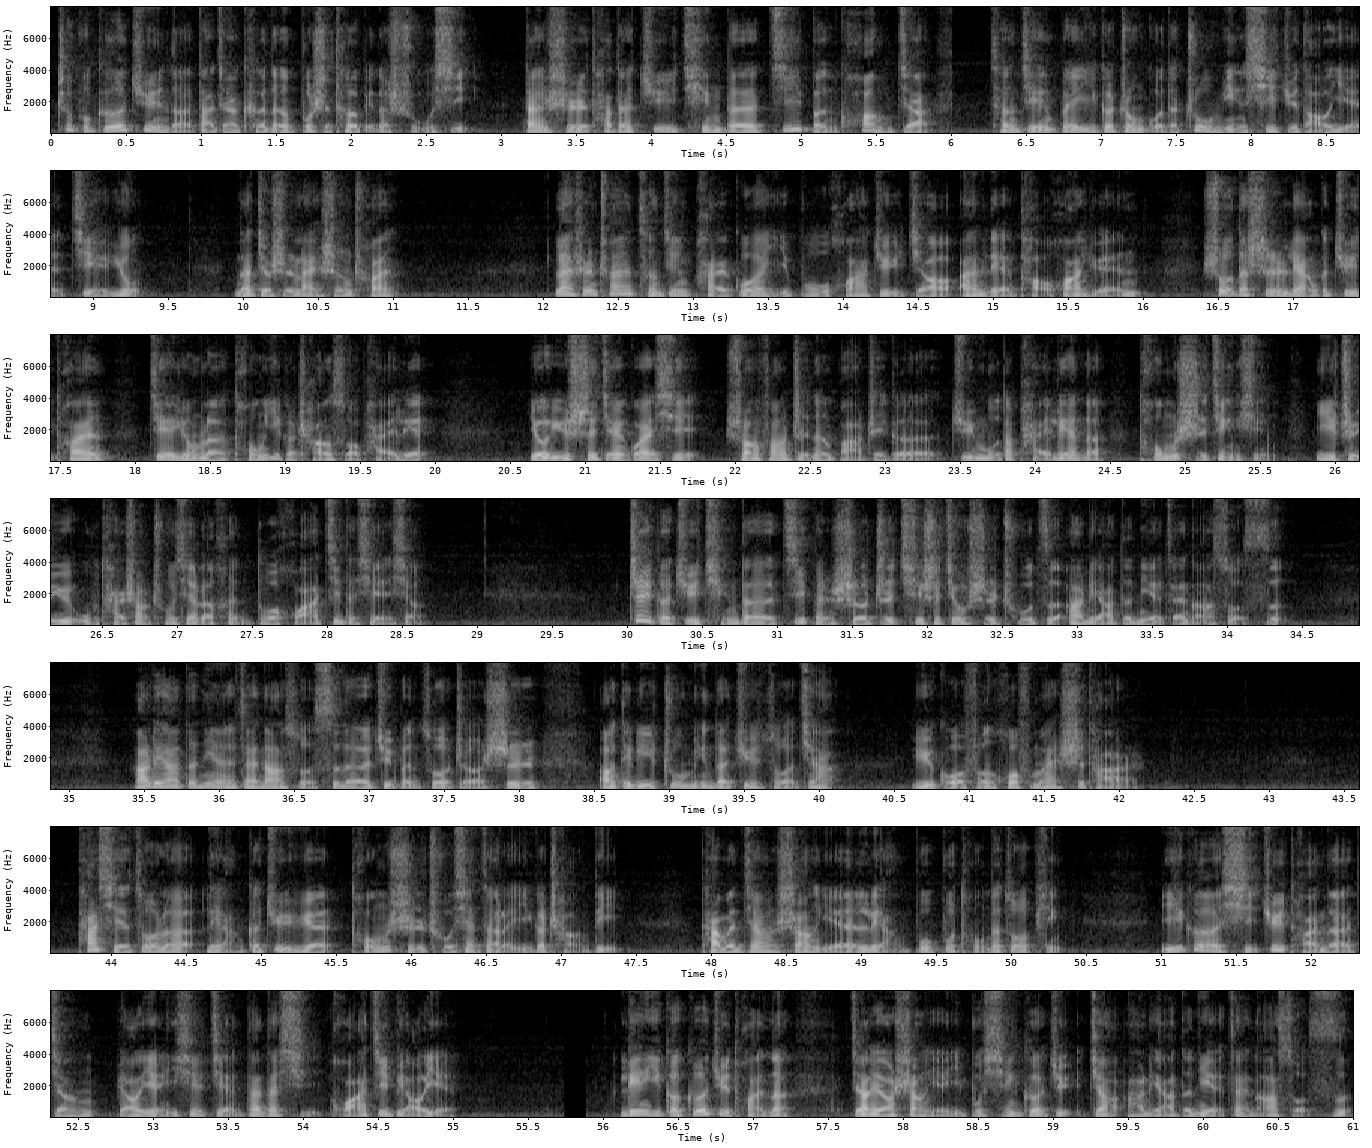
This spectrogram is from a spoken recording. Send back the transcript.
这部歌剧呢，大家可能不是特别的熟悉，但是它的剧情的基本框架曾经被一个中国的著名戏剧导演借用。那就是赖声川。赖声川曾经排过一部话剧，叫《暗恋桃花源》，说的是两个剧团借用了同一个场所排练。由于时间关系，双方只能把这个剧目的排练呢同时进行，以至于舞台上出现了很多滑稽的现象。这个剧情的基本设置其实就是出自《阿里阿德涅在拿索斯》。《阿里阿德涅在拿索斯》的剧本作者是。奥地利著名的剧作家雨果·冯·霍夫曼施塔尔，他写作了两个剧院同时出现在了一个场地，他们将上演两部不同的作品。一个喜剧团呢将表演一些简单的喜滑稽表演，另一个歌剧团呢将要上演一部新歌剧，叫《阿里阿德涅在拿索斯》，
